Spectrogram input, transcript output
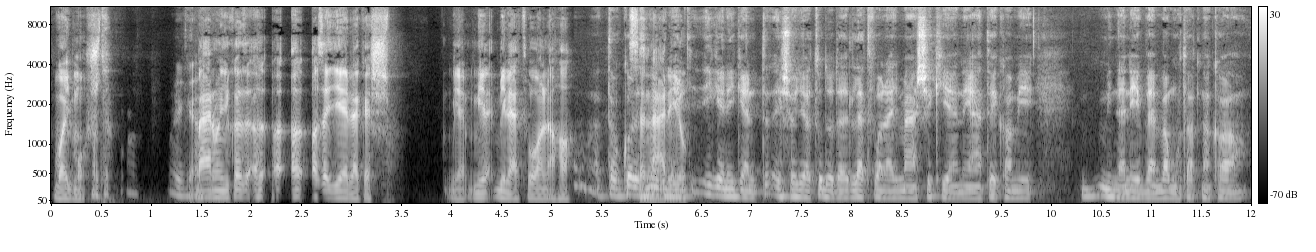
Vagy most. Hát, igen. Bár mondjuk az, az, az egy érdekes mi, mi lett volna, ha hát akkor szenárió. Ez igen, igen, és hogy tudod, lett volna egy másik ilyen játék, ami minden évben bemutatnak a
